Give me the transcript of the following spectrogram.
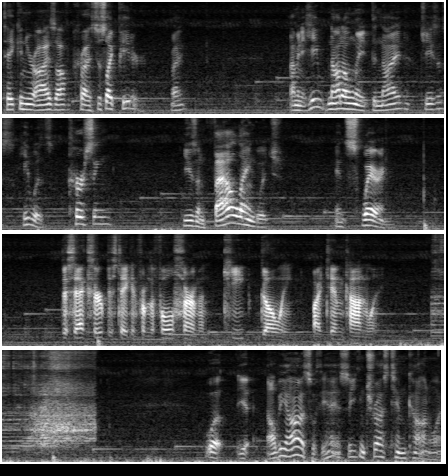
Taking your eyes off of Christ, just like Peter, right? I mean, he not only denied Jesus, he was cursing, using foul language, and swearing. This excerpt is taken from the full sermon, Keep Going, by Tim Conway. Well, yeah, I'll be honest with you. So you can trust Tim Conway.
